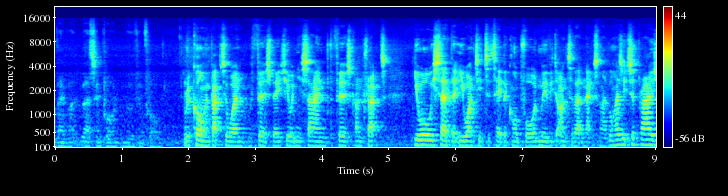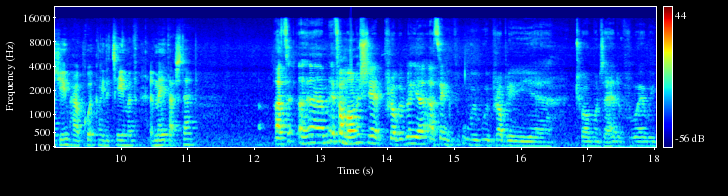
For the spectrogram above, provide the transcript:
I think that's important moving forward. Recalling back to when we first to you, when you signed the first contract, you always said that you wanted to take the club forward, move it on to that next level. Has it surprised you how quickly the team have, have made that step? um, if I'm honest, yeah, probably. I, I think we, we probably uh, 12 months ahead of where we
